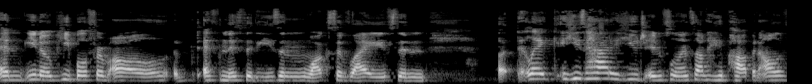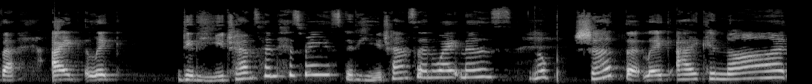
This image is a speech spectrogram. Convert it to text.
and you know people from all ethnicities and walks of life and uh, like he's had a huge influence on hip hop and all of that. I like did he transcend his race? Did he transcend whiteness? Nope. Shut that like i cannot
